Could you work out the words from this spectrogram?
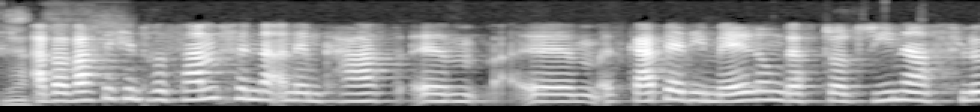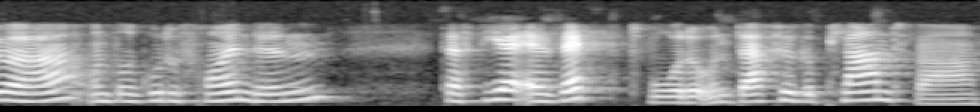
Ja. Aber was ich interessant finde an dem Cast, ähm, ähm, es gab ja die Meldung, dass Georgina Fleur, unsere gute Freundin, dass die ja ersetzt wurde und dafür geplant war.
